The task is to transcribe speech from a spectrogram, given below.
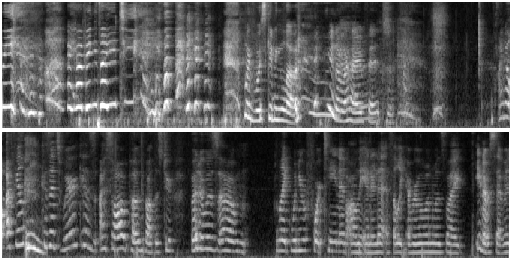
me. I have anxiety. My voice getting loud. you know, my high pitch. I know. I feel because it's weird because I saw a post about this too, but it was um like when you were 14 and on the internet, I felt like everyone was like you know 17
